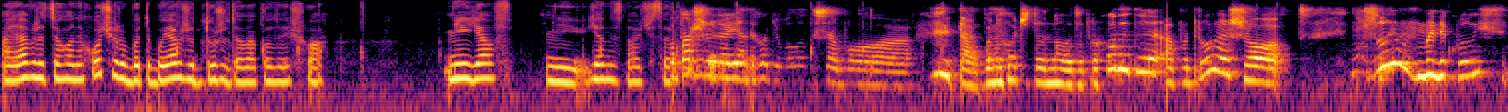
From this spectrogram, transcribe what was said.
А я вже цього не хочу робити, бо я вже дуже далеко зайшла. Ні, я в... Ні, я не знаю, чи це. По-перше, я не хочу волотися, бо так, бо не хочете знову це проходити. А по-друге, що можливо в мене колись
